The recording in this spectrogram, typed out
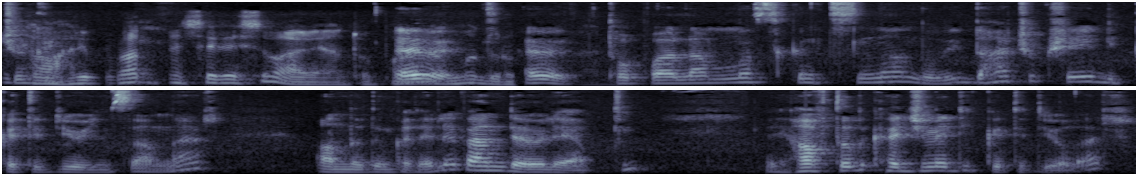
Çünkü tahribat meselesi var yani toparlanma evet, durumu. Evet, toparlanma sıkıntısından dolayı daha çok şeye dikkat ediyor insanlar. Anladığım kadarıyla ben de öyle yaptım. E, haftalık hacime dikkat ediyorlar.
